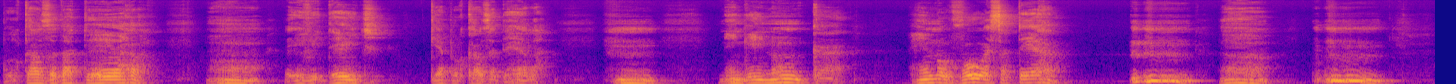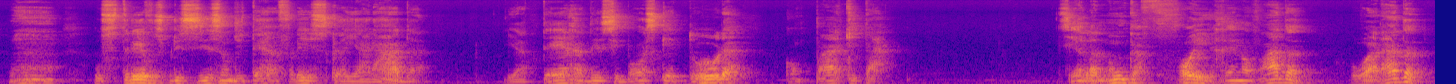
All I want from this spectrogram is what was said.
Por causa da terra. É evidente que é por causa dela. Ninguém nunca renovou essa terra. Os trevos precisam de terra fresca e arada. E a terra desse bosque é dura, compacta. Se ela nunca foi renovada ou arada,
